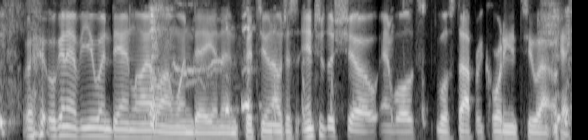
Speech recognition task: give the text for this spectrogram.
we're gonna have you and Dan Lyle on one day, and then Fitzy and I'll just enter the show, and we'll we'll stop recording in two hours. Okay,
